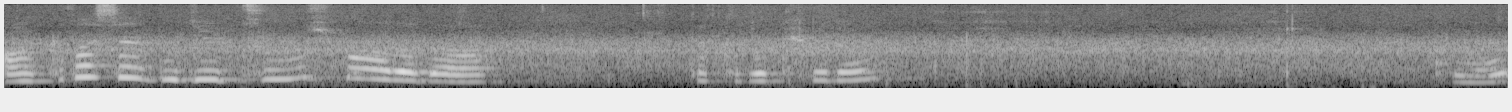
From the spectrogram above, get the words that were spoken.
Arkadaşlar bu yırtılmış bu arada. Bir bakıyorum. Kol.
